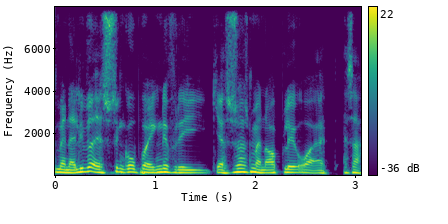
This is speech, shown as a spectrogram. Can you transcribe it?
men alligevel, jeg synes, det er en god pointe, fordi jeg synes også, man oplever, at altså,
